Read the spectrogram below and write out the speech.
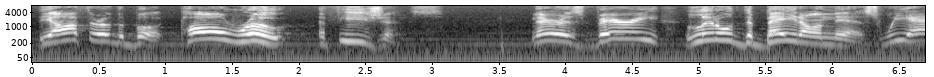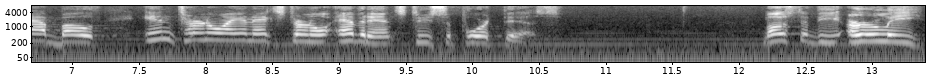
the author of the book. Paul wrote Ephesians. There is very little debate on this. We have both internal and external evidence to support this. Most of the early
